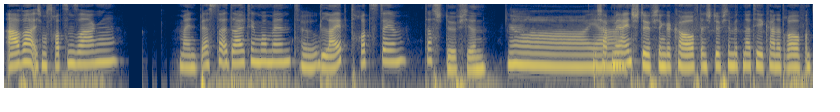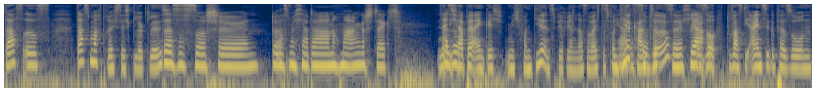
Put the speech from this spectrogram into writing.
Aber ich muss trotzdem sagen, mein bester Adulting-Moment Oh. bleibt trotzdem das Stöfchen. Oh, ja. Ich habe mir ein Stöfchen gekauft, ein Stöfchen mit einer Teekanne drauf und das ist, das macht richtig glücklich. Das ist so schön. Du hast mich ja da nochmal angesteckt. Ne, also- ich habe ja eigentlich mich von dir inspirieren lassen, weil ich das von ja, dir das kannte. Ist so witzig. Ja. Also, du warst die einzige Person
